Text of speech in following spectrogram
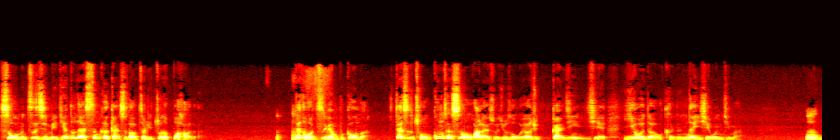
是我们自己每天都在深刻感受到这里做的不好的，但是我资源不够嘛。但是从工程师文化来说，就是说我要去改进一些已有的可能的一些问题嘛。嗯，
